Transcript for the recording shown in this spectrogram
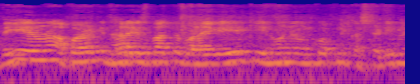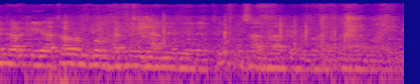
देखिए इन्होंने अपहरण की धारा इस बात पर बढ़ाई गई है कि इन्होंने उनको अपनी कस्टडी में कर लिया था और उनको घर नहीं जाने दे रहे थे इस आधार पर धारा बढ़ाई गई।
